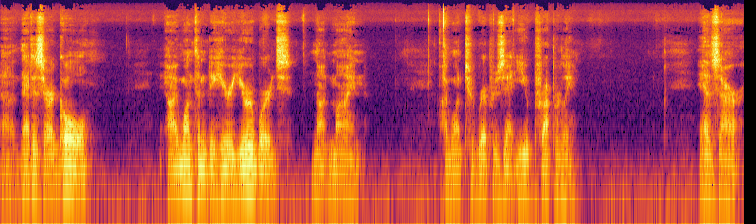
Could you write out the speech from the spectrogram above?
Uh, that is our goal. I want them to hear your words, not mine. I want to represent you properly as our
